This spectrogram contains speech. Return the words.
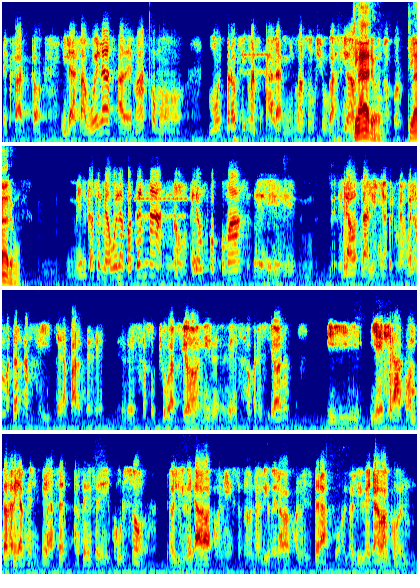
exacto. Y las abuelas, además, como muy próximas a la misma subyugación. Claro, claro. En el caso de mi abuela paterna, no, era un poco más, eh, era otra línea, pero mi abuela materna sí era parte de, de esa subyugación y de, esa opresión, y, ella, contrariamente a ser parte de ese discurso, lo liberaba con eso, ¿no? Lo liberaba con el trapo, lo liberaba con,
